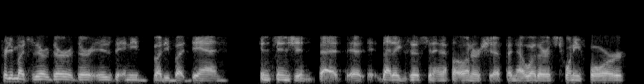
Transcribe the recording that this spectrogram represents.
pretty much there. There there is anybody but Dan contingent that that exists in NFL ownership, and now whether it's 24,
